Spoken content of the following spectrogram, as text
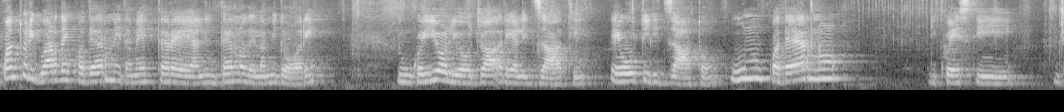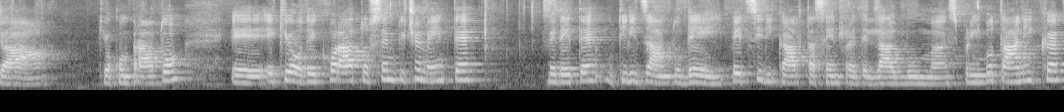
Per quanto riguarda i quaderni da mettere all'interno della Midori, dunque io li ho già realizzati e ho utilizzato un quaderno di questi già che ho comprato e, e che ho decorato semplicemente vedete utilizzando dei pezzi di carta sempre dell'album Spring Botanic.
